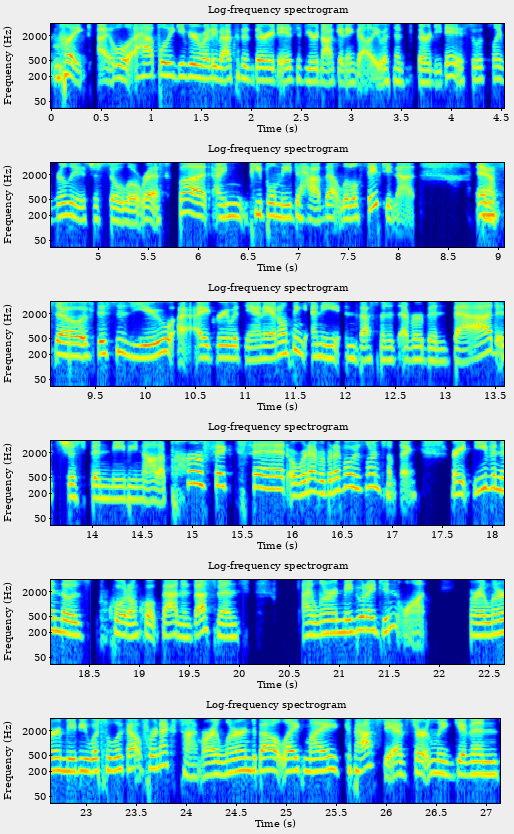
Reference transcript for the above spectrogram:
like I will happily give your money back within 30 days if you're not getting value within 30 days. So it's like really it's just so low risk, but I people need to have that little safety net. And yep. so if this is you, I, I, agree with Danny. I don't think any investment has ever been bad. It's just been maybe not a perfect fit or whatever, but I've always learned something, right? Even in those quote unquote bad investments, I learned maybe what I didn't want or I learned maybe what to look out for next time, or I learned about like my capacity. I've certainly given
